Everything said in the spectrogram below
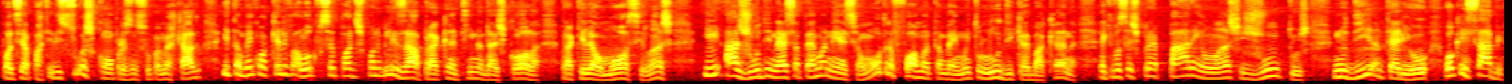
pode ser a partir de suas compras no supermercado e também com aquele valor que você pode disponibilizar para a cantina da escola, para aquele almoço e lanche e ajude nessa permanência. Uma outra forma também muito lúdica e bacana é que vocês preparem o lanche juntos no dia anterior, ou quem sabe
